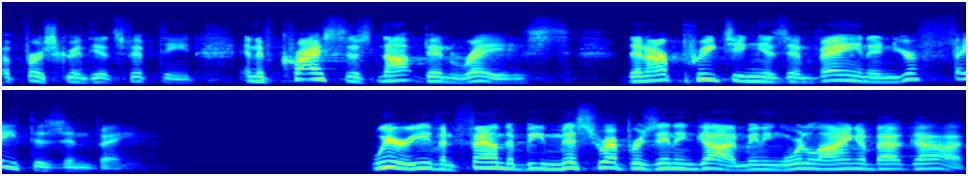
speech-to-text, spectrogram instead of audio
of 1 Corinthians 15. And if Christ has not been raised, then our preaching is in vain and your faith is in vain. We are even found to be misrepresenting God, meaning we're lying about God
